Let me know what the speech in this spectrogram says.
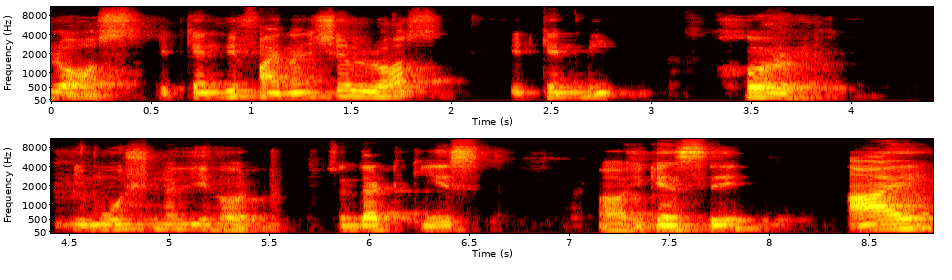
loss. It can be financial loss. It can be hurt, emotionally hurt. So in that case, uh, you can say, I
